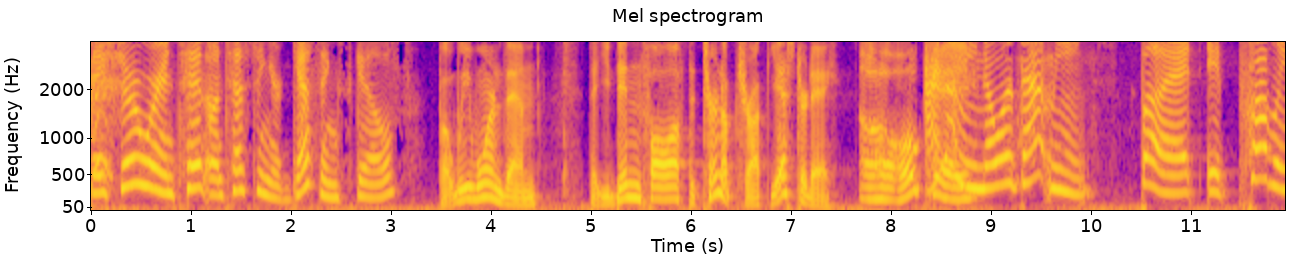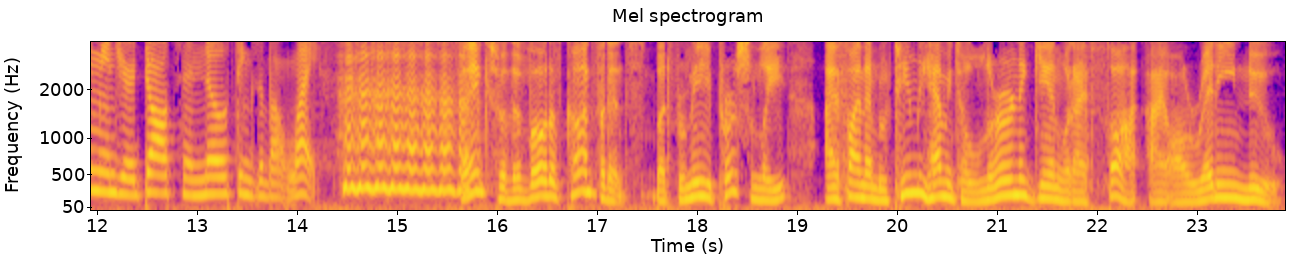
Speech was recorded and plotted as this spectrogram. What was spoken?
They sure were intent on testing your guessing skills. But we warned them that you didn't fall off the turnip truck yesterday. Oh, okay. I don't even know what that means. But it probably means you're adults and know things about life. Thanks for the vote of confidence. But for me personally, I find I'm routinely having to learn again what I thought I already knew.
